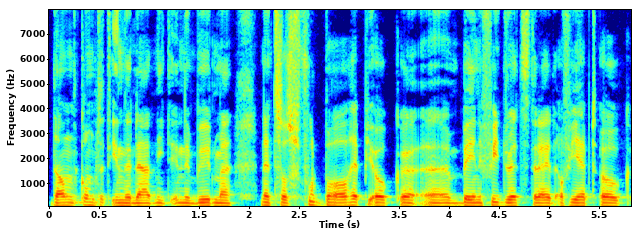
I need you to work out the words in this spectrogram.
dan komt het inderdaad niet in de buurt. Maar net zoals voetbal heb je ook eh, benefietwedstrijden, of je hebt ook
